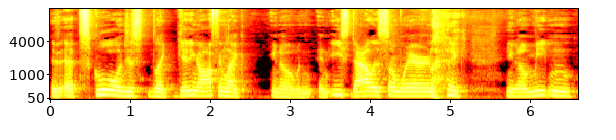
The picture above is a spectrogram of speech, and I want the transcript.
at school and just like getting off in like you know, in, in East Dallas somewhere, and like, you know, meeting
